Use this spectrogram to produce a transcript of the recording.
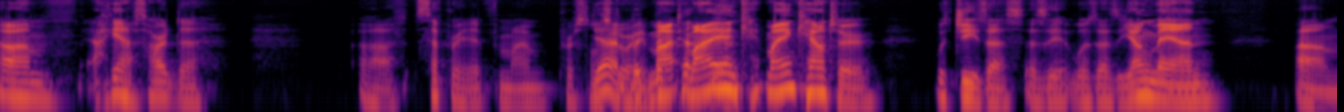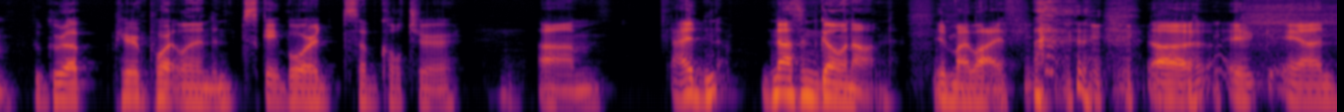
Um, again, it's hard to uh, separate it from my own personal yeah, story. But, but my my, yeah. enc- my encounter with Jesus as it was as a young man um, who grew up here in Portland and skateboard subculture. Hmm. Um, I had n- nothing going on in my life, uh, it, and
